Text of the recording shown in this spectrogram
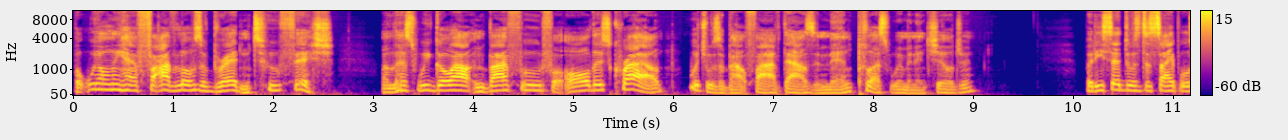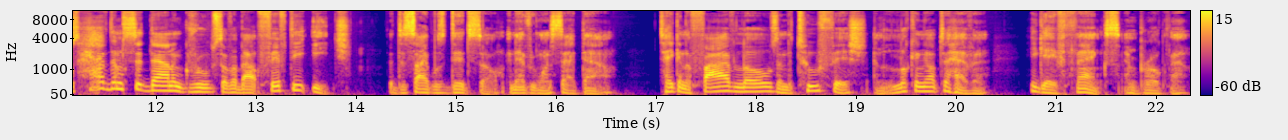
But we only have five loaves of bread and two fish. Unless we go out and buy food for all this crowd, which was about 5,000 men, plus women and children. But he said to his disciples, Have them sit down in groups of about 50 each. The disciples did so, and everyone sat down. Taking the five loaves and the two fish, and looking up to heaven, he gave thanks and broke them.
